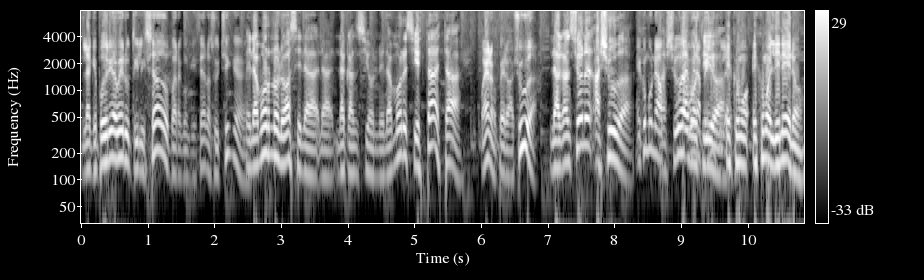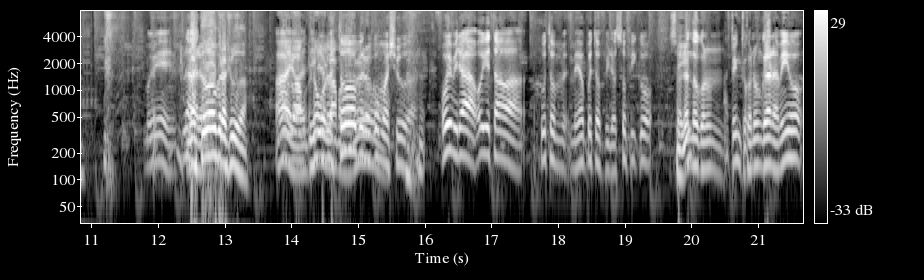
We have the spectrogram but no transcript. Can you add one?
la que podría haber utilizado para conquistar a su chica? El amor no lo hace la, la, la canción. El amor, si está, está. Bueno, pero ayuda. La canción ayuda. Es como una, Ayuda una emotiva. Es como, es como el dinero. Muy bien, No es claro. todo, pero ayuda. Ahí No va, volvamos- el dinero no es todo, pero cómo ayuda. Hoy, mirá, hoy estaba, justo me, me había puesto filosófico, Sí. hablando con un, Atento. con un gran amigo.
